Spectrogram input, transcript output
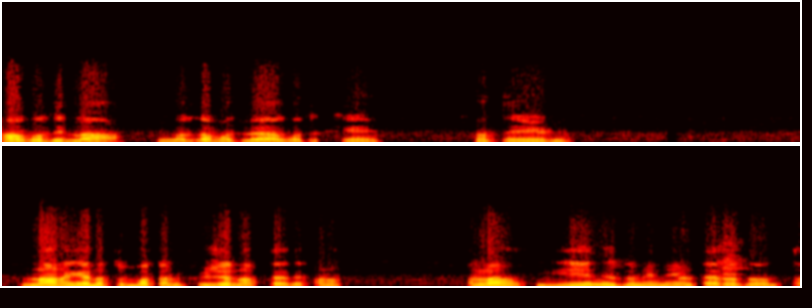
ಆಗೋದಿಲ್ಲ, ಇವಾಗ ಮದ್ವೆ ಆಗೋದಕ್ಕೆ ಅಂತ ಹೇಳಿ. ನನಗೇನೋ ತುಂಬಾ ಕನ್ಫ್ಯೂಷನ್ ಆಗ್ತಾ ಇದೆ ಕಣ. ಅಲ್ಲ, ಏನಿದು ನೀನ್ ಹೇಳ್ತಾ ಇರೋದು ಅಂತ?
